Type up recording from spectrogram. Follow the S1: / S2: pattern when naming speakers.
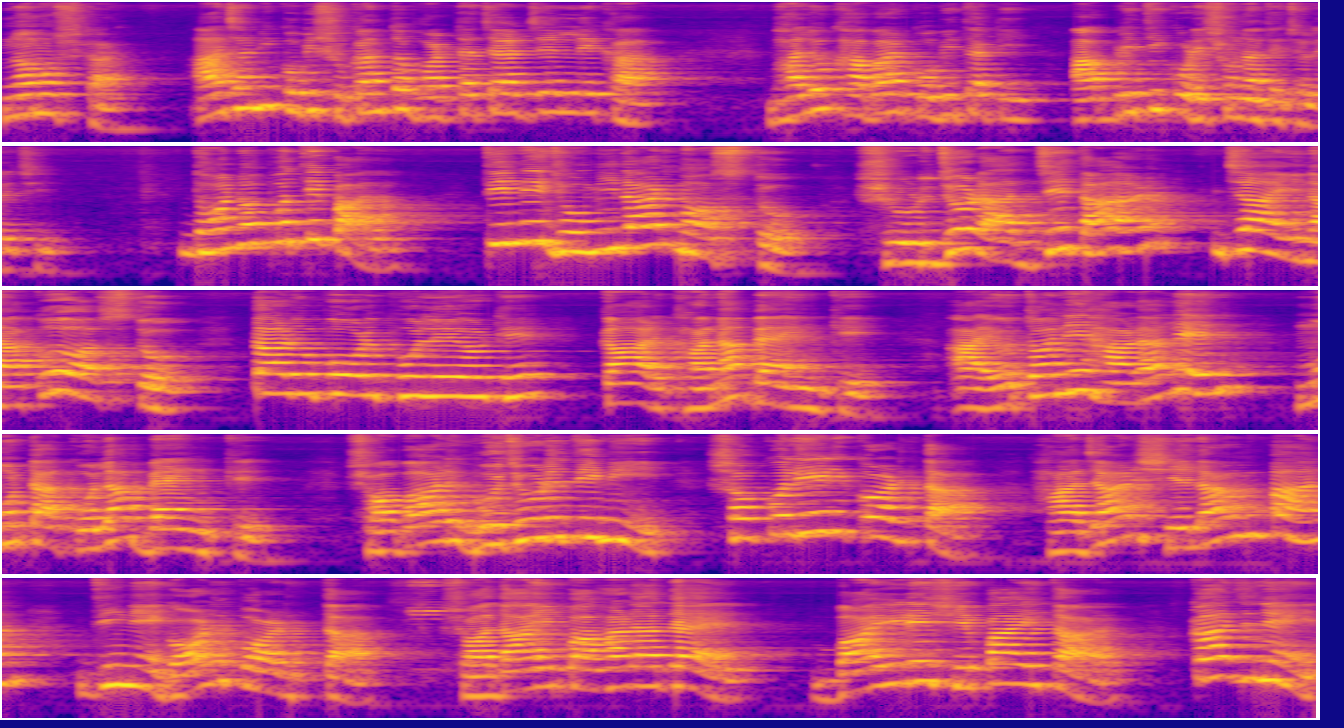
S1: নমস্কার। আজ আমি কবি সুকান্ত ভট্টাচার্যের লেখা ভালো খাবার কবিতাটি আবৃত্তি করে শোনাতে চলেছি। ধনপতি পাল, তিনি জমিদার মস্ত, সূর্য রাজ্যে তার যায় না কো অস্ত তার উপর ফুলে ওঠে কারখানা ব্যাংকে, আয়তনে হারালেন মোটা কোলা ব্যাংকে, সবার হুজুর তিনি সকলের কর্তা, হাজার সেলাম পান, দিনে গড় পর্দা সদাই পাহারা দেয়, বাইরে সে পায় তার। কাজ নেই,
